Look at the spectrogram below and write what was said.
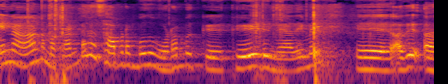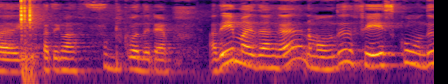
ஏன்னா நம்ம கண்டதை சாப்பிடும்போது உடம்புக்கு கேடுங்க. அதேமாதிரி அது பார்த்திங்களா பார்த்தீங்களா ஃபுட்டுக்கு வந்துட்டேன். அதே மாதிரி தாங்க நம்ம வந்து ஃபேஸ்க்கும் வந்து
